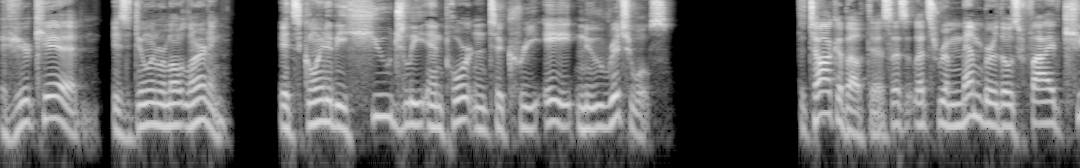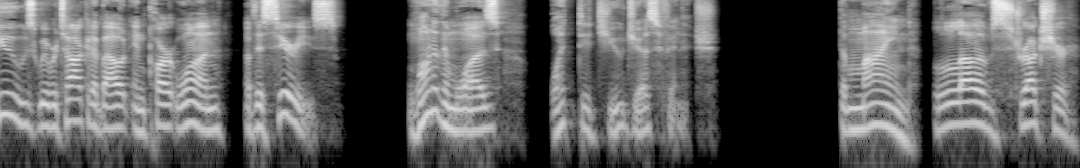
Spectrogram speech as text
if your kid is doing remote learning, it's going to be hugely important to create new rituals. To talk about this, let's, let's remember those five cues we were talking about in part one of this series. One of them was, What did you just finish? The mind loves structure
